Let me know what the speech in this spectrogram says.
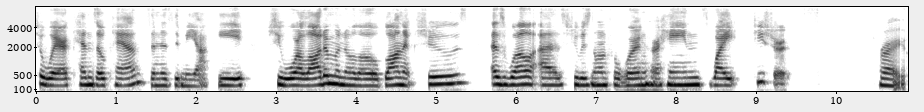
to wear Kenzo pants and Issey Miyake. She wore a lot of Manolo Blahnik shoes, as well as she was known for wearing her Hanes white t-shirts. Right.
